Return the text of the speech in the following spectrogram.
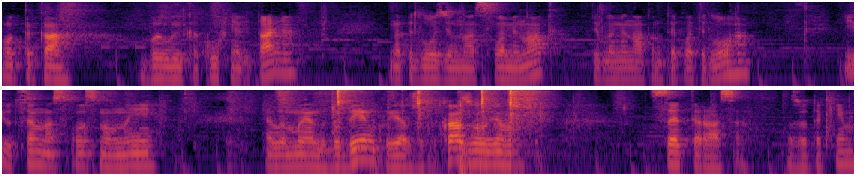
От така велика кухня-вітальня. На підлозі у нас ламінат, під ламінатом тепла підлога. І це у нас основний елемент будинку, я вже показував його. Це тераса з отаким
